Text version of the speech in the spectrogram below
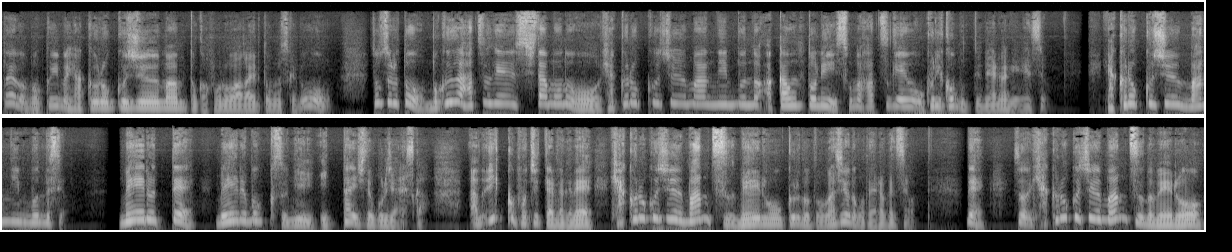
例えば僕今160万とかフォロワーがいると思うんですけど、そうすると僕が発言したものを160万人分のアカウントにその発言を送り込むっていうのをやらなきゃいけないんですよ。160万人分ですよ。メールってメールボックスに1対1で送るじゃないですか。あの、1個ポチってやるだけで160万通メールを送るのと同じようなことをやるわけですよ。で、その160万通のメールを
